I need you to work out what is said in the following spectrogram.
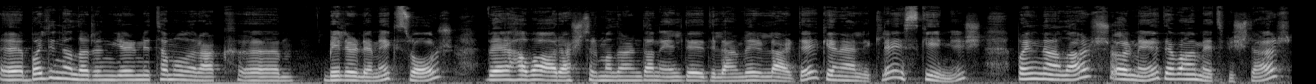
E, balinaların yerini tam olarak... E, belirlemek zor ve hava araştırmalarından elde edilen veriler de genellikle eskiymiş. Balinalar ölmeye devam etmişler.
